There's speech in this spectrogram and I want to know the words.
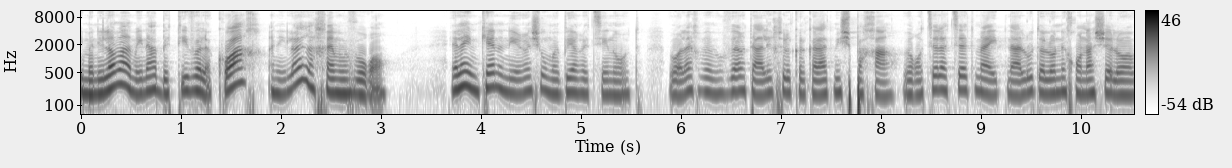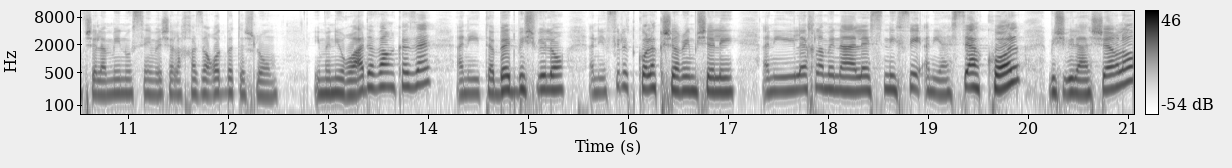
אם אני לא מאמינה בטיב הלקוח, אני לא אלחם עבורו. אלא אם כן אני אראה שהוא מביע רצינות, והולך ועובר תהליך של כלכלת משפחה, ורוצה לצאת מההתנהלות הלא נכונה שלו, של המינוסים ושל החזרות בתשלום. אם אני רואה דבר כזה, אני אתאבד בשבילו, אני אפעיל את כל הקשרים שלי, אני אלך למנהלי סניפי, אני אעשה הכל בשביל לאשר לו,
